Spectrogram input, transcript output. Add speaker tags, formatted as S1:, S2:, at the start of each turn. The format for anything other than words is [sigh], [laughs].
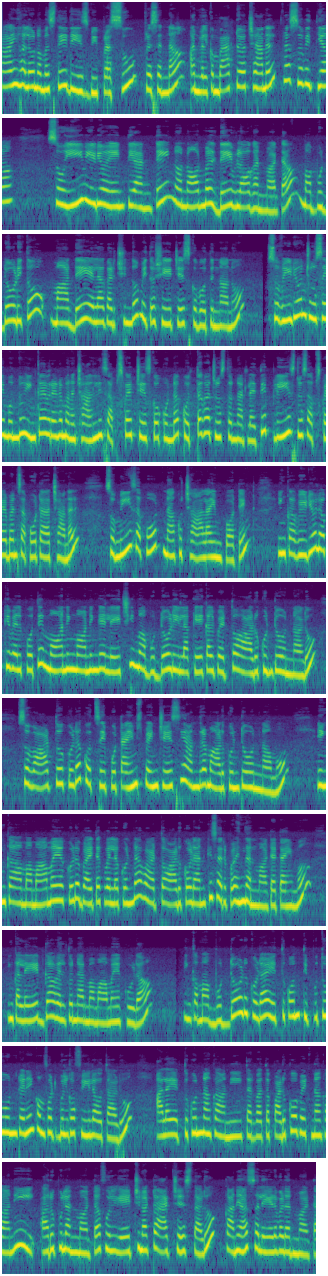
S1: Hi hello namaste this be Prasu Prasanna and welcome back to our channel Prasu Vidya so ఈ video ఏంటి అంటే నా normal day vlog అన్నమాట. మా బుడ్డోడితో మా డే ఎలా గడిచిందో మీతో షేర్ చేసుకోబోతున్నాను. సో వీడియోని చూసే ముందు ఇంకా ఎవరైనా మన ఛానల్ని సబ్స్క్రైబ్ చేసుకోకుండా కొత్తగా చూస్తున్నట్లయితే please to subscribe and support our channel so me support నాకు చాలా ఇంపార్టెంట్ ఇంకా వీడియోలోకి వెళ్ళిపోతే మార్నింగ్ మార్నింగే లేచి మా బుడ్డోడు ఇలా కేకలు పెడుతూ ఆడుకుంటూ ఉన్నాడు. సో వాటితో కూడా కొద్దిసేపు టైం స్పెండ్ చేసి అందరం ఆడుకుంటూ ఉన్నాము. ఇంకా మా మామయ్య కూడా బయటకు వెళ్ళకుండా వాటితో ఆడుకోవడానికి సరిపోయిందనమాట టైము. ఇంకా లేట్గా వెళ్తున్నారు మా మామయ్య కూడా. ఇంకా మా బుడ్డోడు కూడా ఎత్తుకొని తిప్పుతూ ఉంటేనే కంఫర్టబుల్గా ఫీల్ అవుతాడు. అలా ఎత్తుకున్నా కానీ తర్వాత పడుకోబెట్టినా కానీ అరుపులు అనమాట ఫుల్ ఏడ్చినట్టు యాక్ట్ చేస్తాడు కానీ అస్సలు ఏడవడనమాట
